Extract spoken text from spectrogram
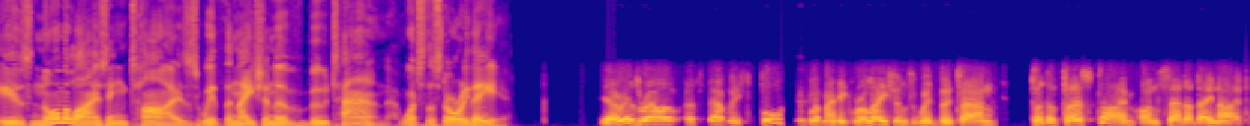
is normalising ties with the nation of Bhutan. What's the story there? Yeah, Israel established full diplomatic relations with Bhutan for the first time on Saturday night.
